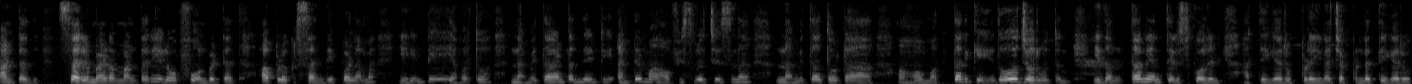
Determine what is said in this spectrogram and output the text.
అంటుంది. సరే మేడం అంటారు. ఈలోపు ఫోన్ పెట్టదు. అప్పుడు ఒకటి సందీప్ వాళ్ళమ్మ ఏంటి? ఎవరితో? నమిత అంటుంది ఏంటి? అంటే మా ఆఫీస్లో చేసిన నమిత తోట మొత్తానికి ఏదో జరుగుతుంది. ఇదంతా నేను తెలుసుకోవాలని అత్తయ్య గారు ఇప్పుడైనా చెప్పండి అత్తయ్య గారు.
